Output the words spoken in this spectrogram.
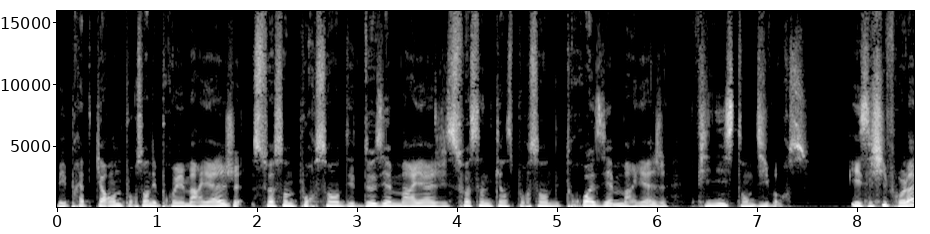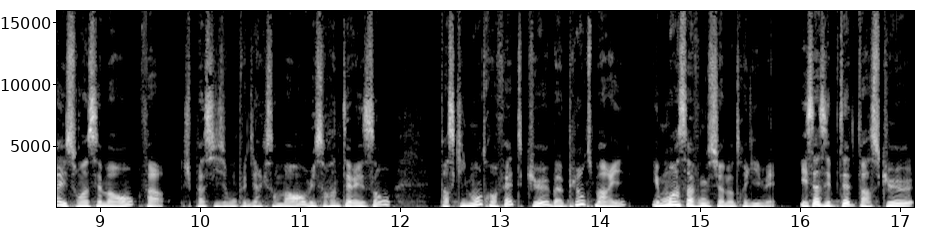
mais près de 40% des premiers mariages, 60% des deuxièmes mariages et 75% des troisièmes mariages finissent en divorce. Et ces chiffres-là, ils sont assez marrants. Enfin, je sais pas si on peut dire qu'ils sont marrants, mais ils sont intéressants parce qu'ils montrent en fait que bah, plus on se marie, et moins ça fonctionne entre guillemets. Et ça, c'est peut-être parce que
